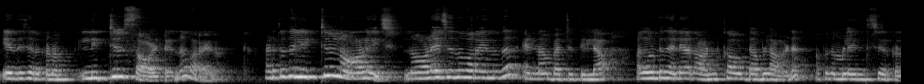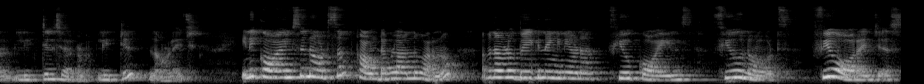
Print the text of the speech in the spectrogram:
എന്ത് ചേർക്കണം? ലിറ്റിൽ സോൾട്ട് എന്ന് പറയണം. അടുത്തത് ലിറ്റിൽ നോളേജ് നോളേജ് എന്ന് പറയുന്നത് എണ്ണാൻ പറ്റത്തില്ല. അതുകൊണ്ട് തന്നെ അത് അൺകൗണ്ടബിൾ ആണ്. അപ്പോൾ നമ്മൾ എന്ത് ചേർക്കണം? ലിറ്റിൽ ചേർക്കണം. ലിറ്റിൽ നോളേജ് ഇനി കോയിൻസ് നോട്ട്സും കൗണ്ടബിൾ ആണെന്ന് പറഞ്ഞു. അപ്പോൾ നമ്മൾ ഉപയോഗിക്കുന്നത് എങ്ങനെയാണ്? Few coins few notes few oranges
